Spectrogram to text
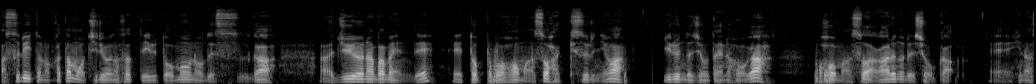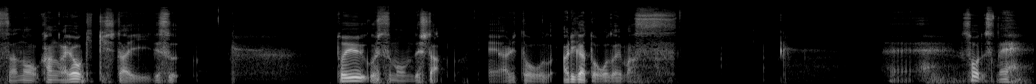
アスリートの方も治療なさっていると思うのですが、重要な場面でトップパフォーマンスを発揮するには緩んだ状態の方がパフォーマンスは上がるのでしょうか、えー、ひなさんの考えをお聞きしたいです。というご質問でした。えー、ありとありがとうございます。えー、そうですね。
